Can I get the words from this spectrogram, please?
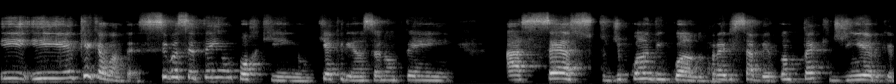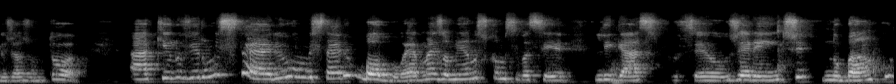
E, e o que, que acontece? Se você tem um porquinho que a criança não tem acesso de quando em quando para ele saber quanto é que dinheiro que ele já juntou, aquilo vira um mistério, um mistério bobo. É mais ou menos como se você ligasse para o seu gerente no banco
